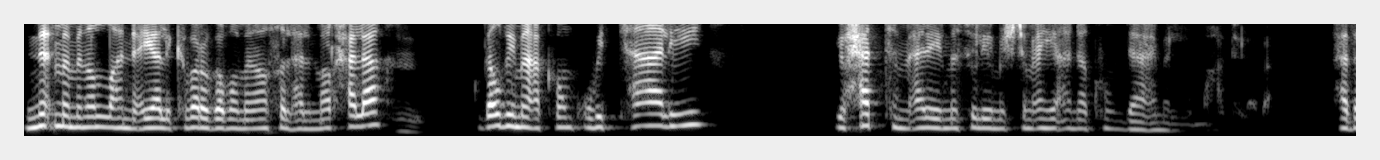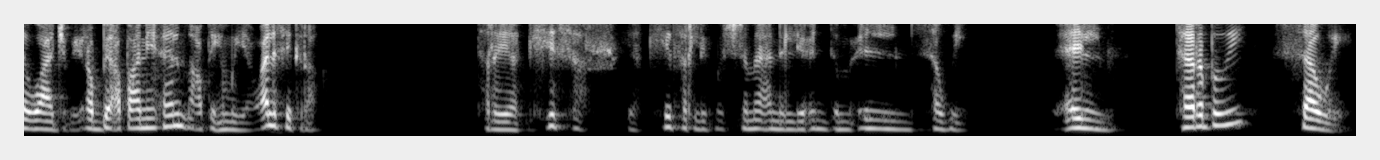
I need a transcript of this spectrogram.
نعمة من الله إن عيالي كبروا قبل ما نوصل هالمرحلة. مم. قلبي معكم. وبالتالي يحتم علي المسؤولية المجتمعية أن أكون داعما للأمهات والآباء هذا واجبي. ربي أعطاني علم أعطيهم إياه. وعلى فكرة ترى يا كثر يا كثر اللي مجتمعنا اللي عندهم علم سوي علم تربوي سوي.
